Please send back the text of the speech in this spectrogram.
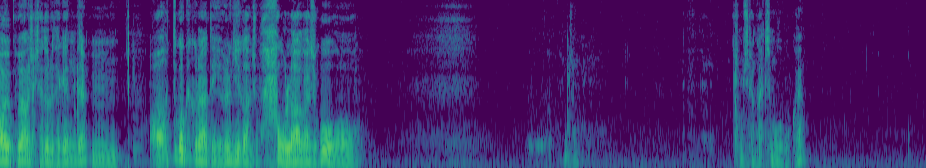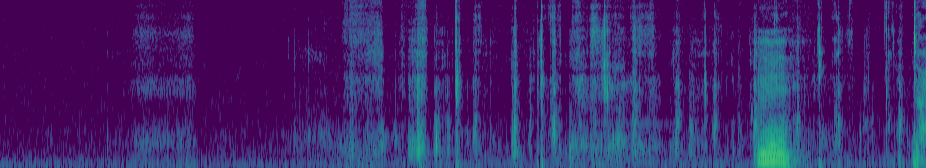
어이 보양식 제대로 되겠는데? 음. 어 뜨겁게 끓여놨더니 열기가 아주 확 올라와가지고 어. 좀 김치랑 같이 먹어볼까요? 음. 아.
